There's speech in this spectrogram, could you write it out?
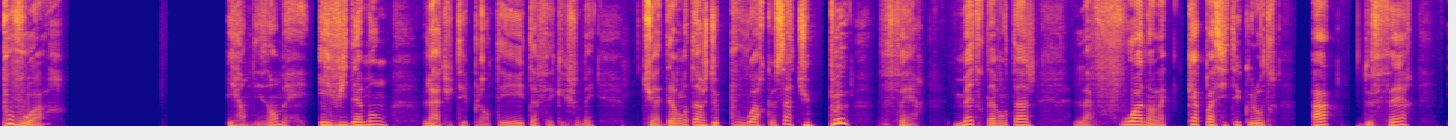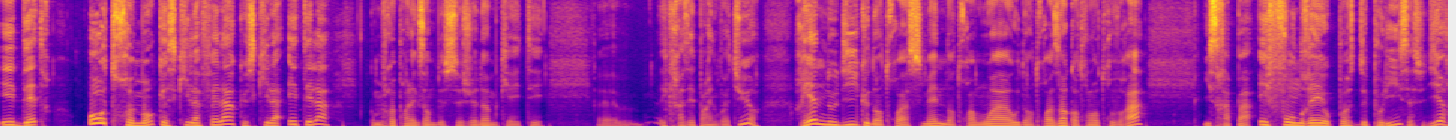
pouvoir, et en me disant, mais évidemment, là tu t'es planté, tu as fait quelque chose, mais tu as davantage de pouvoir que ça, tu peux faire, mettre davantage la foi dans la capacité que l'autre a de faire et d'être autrement que ce qu'il a fait là, que ce qu'il a été là. Comme je reprends l'exemple de ce jeune homme qui a été euh, écrasé par une voiture, rien ne nous dit que dans trois semaines, dans trois mois ou dans trois ans, quand on le retrouvera, il ne sera pas effondré au poste de police à se dire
